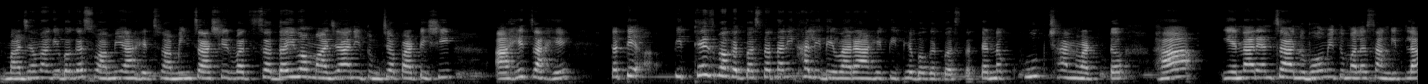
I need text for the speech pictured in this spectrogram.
माझ्या मागे बघा स्वामी आहेत. स्वामींचा आशीर्वाद सदैव माझ्या आणि तुमच्या पाठीशी आहेच आहे. तर ते तिथेच बघत बसतात आणि खाली देवारा आहे तिथे बघत बसतात. त्यांना खूप छान वाटतं. हा येणाऱ्यांचा अनुभव मी तुम्हाला सांगितला.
